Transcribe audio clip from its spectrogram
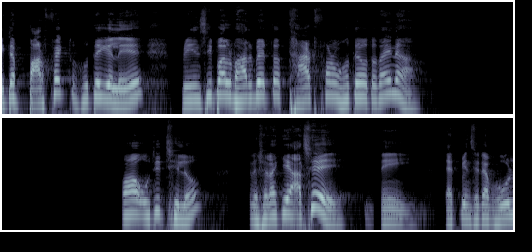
এটা পারফেক্ট হতে গেলে প্রিন্সিপাল ভার্বের তো থার্ড ফর্ম হতে হতো, তাই না? হওয়া উচিত ছিল। কিন্তু সেটা কি আছে? নেই। দ্যাট মিনস এটা ভুল।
